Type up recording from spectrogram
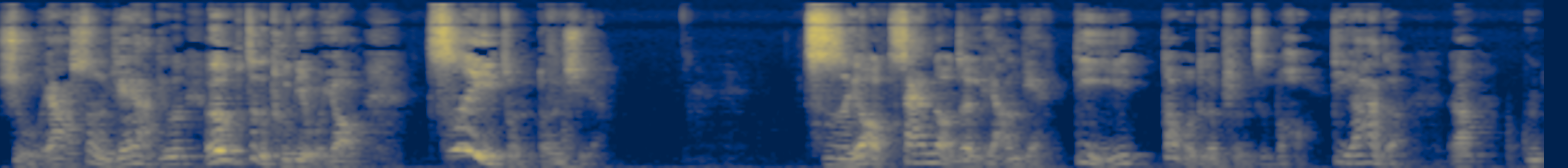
酒呀、送烟呀，给我，哦，这个徒弟我要。这种东西，只要沾到这两点，第一，道德品质不好；第二个啊，嗯，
